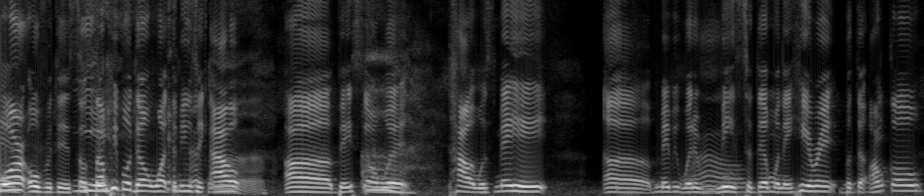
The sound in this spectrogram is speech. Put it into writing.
war over this. So Yeah. some people don't want the music out, uh, based on what how it was made, uh, maybe what it means to them when they hear it. But the uncle.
